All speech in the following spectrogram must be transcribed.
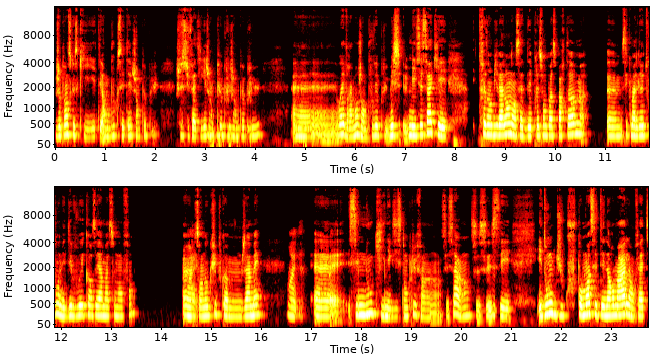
Je pense que ce qui était en boucle, c'était j'en peux plus. Je suis fatiguée, j'en peux plus, j'en peux plus. Mmh. Euh, ouais, vraiment, j'en pouvais plus. Mais, mais c'est ça qui est très ambivalent dans cette dépression postpartum, euh, c'est que malgré tout, on est dévoué corps et âme à son enfant. Euh, on s'en occupe comme jamais. Ouais. c'est nous qui n'existons plus. Enfin, c'est ça. Hein. Mmh. Et donc, du coup, pour moi, c'était normal, en fait,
